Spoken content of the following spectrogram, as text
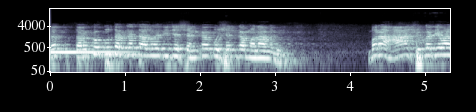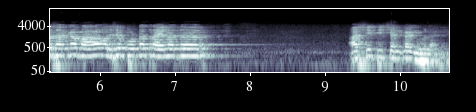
तर तर्ककुतर्क चालू आहे तिच्या शंका कुशंका मनामध्ये. बरं हा शुकदेवासारखा बारा वर्ष पोटात राहिला तर? अशी ती शंका घेऊ लागली.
